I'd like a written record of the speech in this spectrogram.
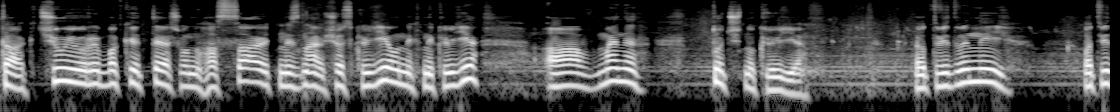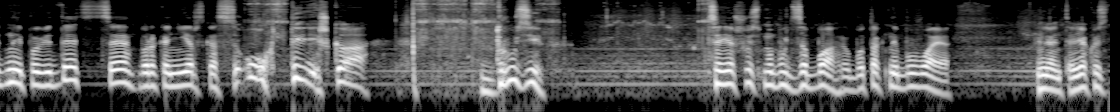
Так, чую, рибаки теж вон гасають, не знаю, щось клює, у них не клює. А в мене точно клює. От відвинний Отвідний повідець це браконьєрська. Ух тишка! Друзі! Це я щось, мабуть, забагрив, бо так не буває. Гляньте, якось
